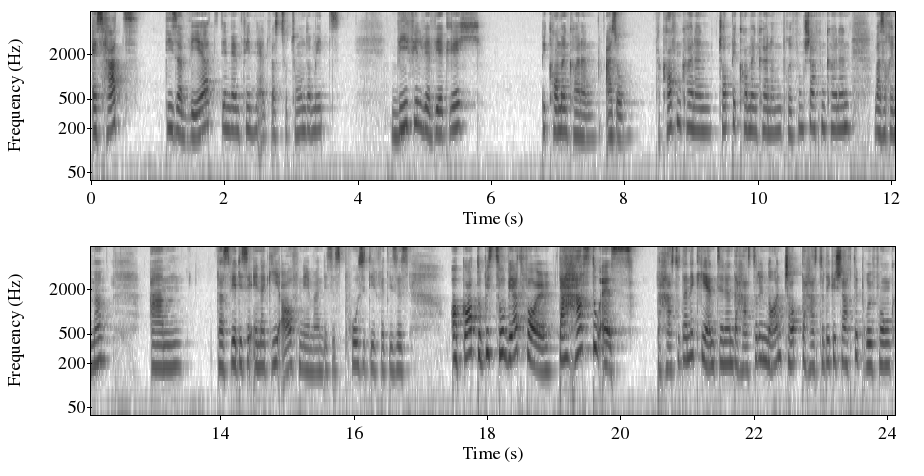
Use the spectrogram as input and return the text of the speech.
Es hat dieser Wert, den wir empfinden, etwas zu tun damit, wie viel wir wirklich bekommen können. Also verkaufen können, Job bekommen können, Prüfung schaffen können, was auch immer. Ähm, dass wir diese Energie aufnehmen, dieses Positive, dieses oh Gott, du bist so wertvoll, da hast du es. Da hast du deine Klientinnen, da hast du den neuen Job, da hast du die geschaffte Prüfung.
